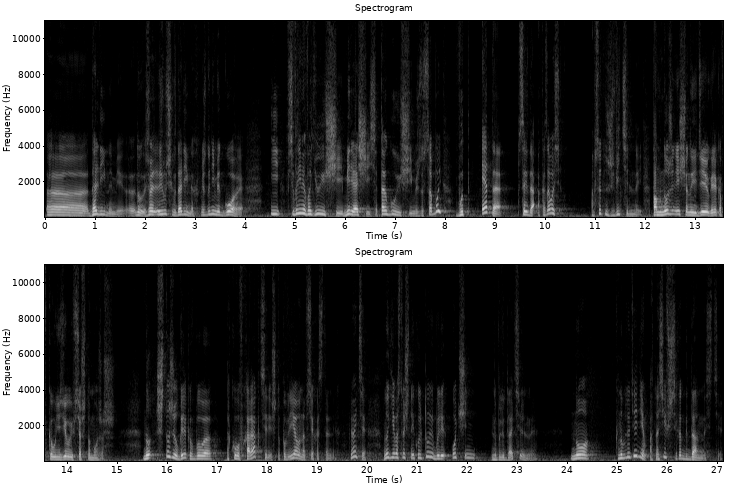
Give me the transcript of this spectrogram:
э, долинами, э, ну, живущих в долинах, между ними горы, и все время воюющие, мирящиеся, торгующие между собой, вот эта среда оказалась абсолютно живительной, помноженной еще на идею греков «колонизируй все, что можешь». Но что же у греков было такого в характере, что повлияло на всех остальных? Понимаете, многие восточные культуры были очень наблюдательные, но к наблюдениям относившиеся как к данности.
